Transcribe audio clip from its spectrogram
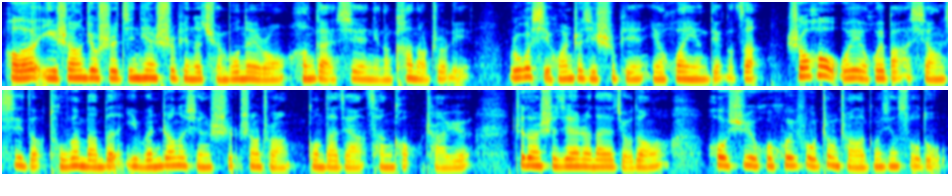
好了，以上就是今天视频的全部内容，很感谢你能看到这里。如果喜欢这期视频，也欢迎点个赞。稍后我也会把详细的图文版本以文章的形式上传，供大家参考查阅。这段时间让大家久等了，后续会恢复正常的更新速度。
